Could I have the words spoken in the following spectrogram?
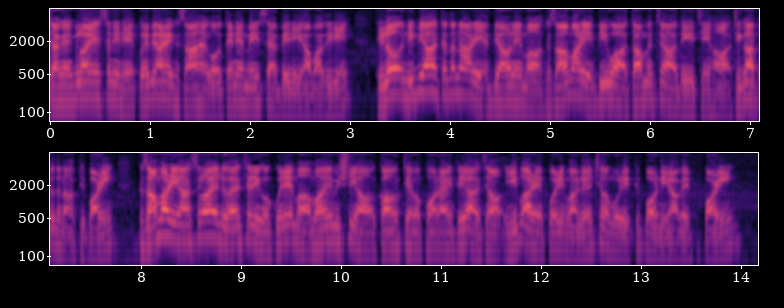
ဂျာကန်ကလော့ရဲ့စနစ်နဲ့ကွဲပြားတဲ့ကစားဟန်ကိုတင်းနဲ့မိတ်ဆက်ပေးနေရပါသေးတယ်။ဒီလိုနီးပြတသနာတွေအပြောင်းလဲမှာကစားမတွေအပြေးအဝအသားမကျသေးခြင်းဟာအဓိကပြဿနာဖြစ်ပါတယ်။ကစားမတွေဟာဆလော့ရဲ့လိုအပ်ချက်တွေကိုကွင်းထဲမှာအမှားမရှိအောင်အကောင့်တင်မဖော်နိုင်သေးတာကြောင့်အရေးပါတဲ့ပွဲတွေမှာလဲချော်မှုတွေဖြစ်ပေါ်နေတာပဲဖြစ်ပါတယ်။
